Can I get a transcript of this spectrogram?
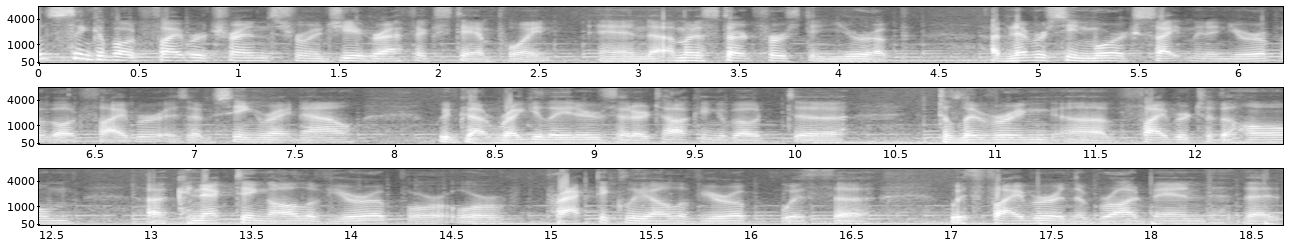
let's think about fiber trends from a geographic standpoint. And I'm going to start first in Europe. I've never seen more excitement in Europe about fiber as I'm seeing right now. We've got regulators that are talking about uh, delivering uh, fiber to the home, uh, connecting all of Europe or, or, practically all of Europe with, uh, with fiber and the broadband that,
